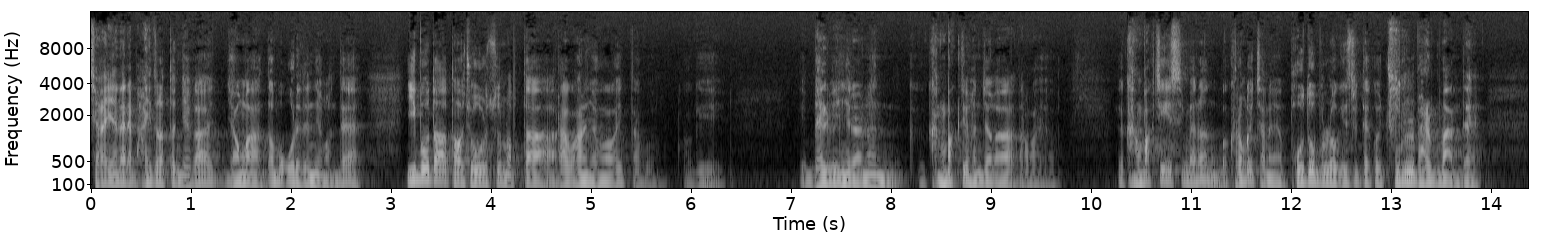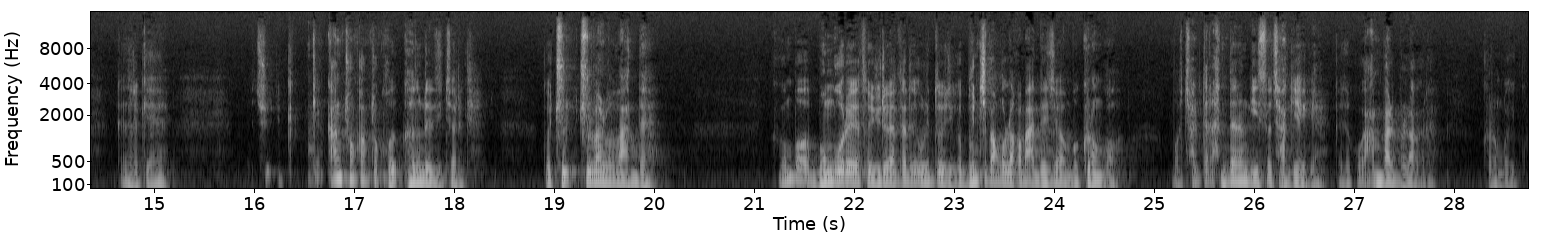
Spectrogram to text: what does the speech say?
제가 옛날에 많이 들었던 예가 영화 너무 오래된 영화인데 이보다 더 좋을 수는 없다라고 하는 영화가 있다고 거기 멜빈이라는 그 강박증 환자가 나와요. 강박증 있으면은 뭐 그런 거 있잖아요. 보도 블록 있을 때 그 줄을 밟으면 안 돼. 그래서 이렇게 주- 깡총깡총 거- 거는 애도 있죠 이렇게. 그 줄, 줄 밟으면 안 돼. 그건 뭐 몽골에서 유래가 다르지 우리도 지금 문지방 올라가면 안 되죠. 뭐 그런 거. 뭐 절대로 안 되는 게 있어 자기에게. 그래서 꼭 안 밟으려 그래. 그런 거 있고.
